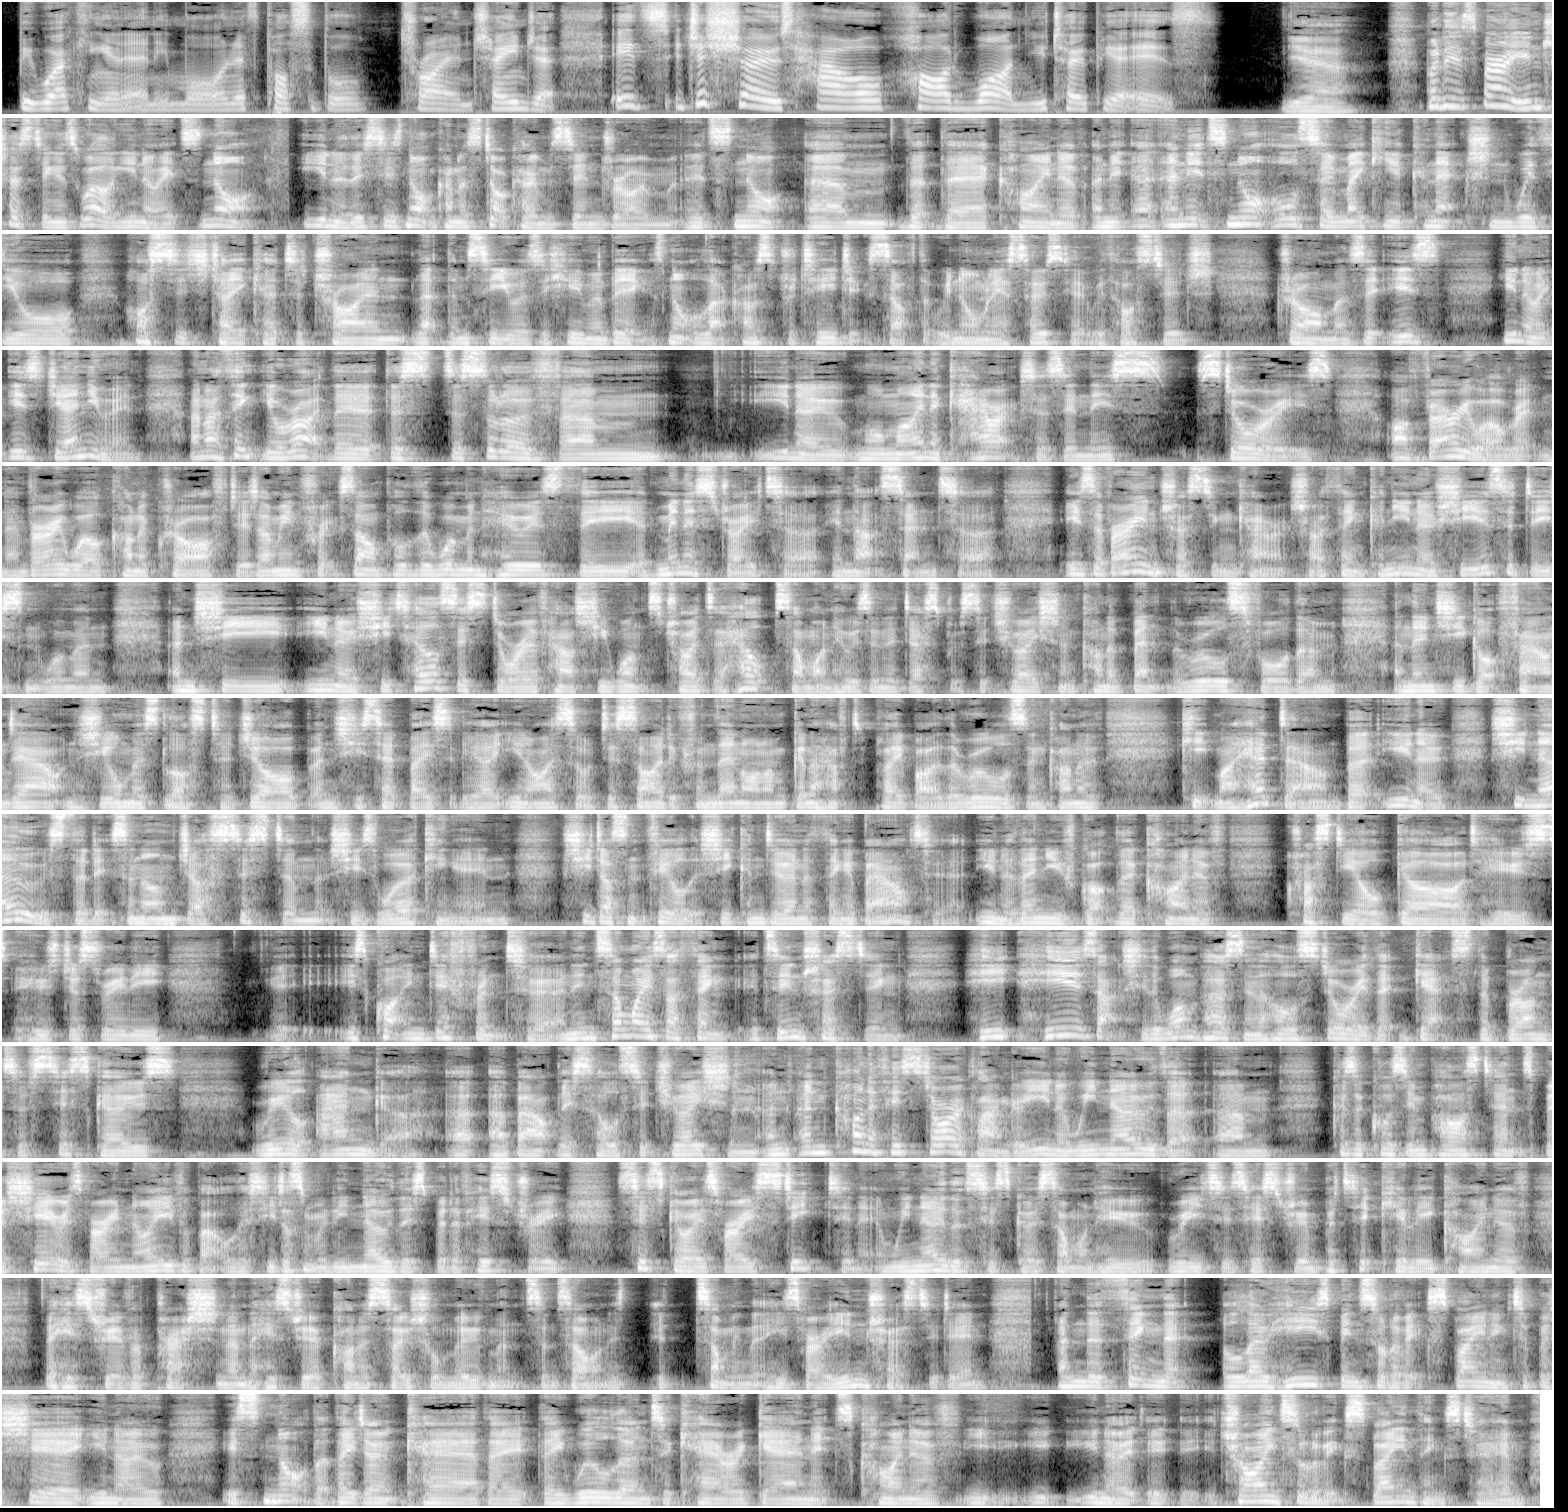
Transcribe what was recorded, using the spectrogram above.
be working in it anymore. And if possible, try and change it. It's, it just shows how hard won utopia is. Yeah. But it's very interesting as well. You know, it's not, you know, this is not kind of Stockholm syndrome. It's not um, that they're kind of, and, it, and it's not also making a connection with your hostage taker to try and let them see you as a human being. It's not all that kind of strategic stuff that we normally associate with hostage dramas. It is, you know, it is genuine. And I think you're right. The, the, the sort of, um, you know, more minor characters in these stories are very well written and very well kind of crafted. I mean, for example, the woman who is the administrator in that center is a very interesting character, I think. And, you know, she is a decent woman and she, you know, she tells this story of how she once tried to help someone who was in a desperate situation and kind of bent the rules for them. And then she got found out and she almost lost her job. And she said basically, uh, you know, I sort of decided from then on, I'm going to have to play by the rules and kind of keep my head down. But, you know, she knows that it's an unjust system that she's working in. She doesn't feel that she can do anything about it you know, then you've got the kind of crusty old guard who's who's just really is quite indifferent to it. And in some ways, I think it's interesting. He he is actually the one person in the whole story that gets the brunt of Sisko's real anger uh, about this whole situation and, and kind of historical anger. You know, we know that because um, of course in past tense, Bashir is very naive about all this. He doesn't really know this bit of history. Sisko is very steeped in it, and we know that Sisko is someone who reads his history and particularly kind of the history of oppression and the history of kind of social movements and so on is something that he's very interested in. And the thing that, although he's been sort of explaining to Bashir, you know, it's not that they don't care. They, they will learn to care again. It's kind of, you, you, you know, it, it, trying to sort of explain things to him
